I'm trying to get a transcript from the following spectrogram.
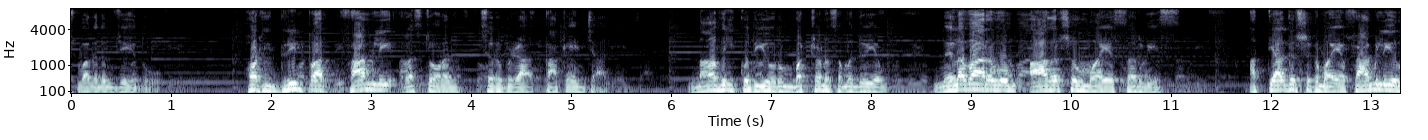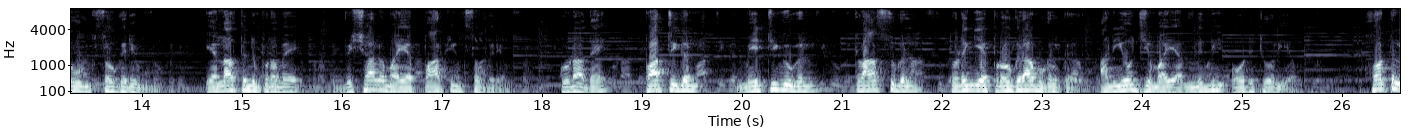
സ്വാഗതം ചെയ്യുന്നു. Hotel green park family restaurant Cherupuzha Kakkayanchal നാവിൽ കൊതിയൂറും ഭക്ഷണ സമന്വയം നിലവാരവും ആകർഷവുമായ സർവീസ് അത്യാകർഷകമായ ഫാമിലി റൂം സൗകര്യവും എല്ലാത്തിനും പുറമെ വിശാലമായ പാർക്കിംഗ് സൗകര്യം. കൂടാതെ പാർട്ടികൾ മീറ്റിംഗുകൾ ക്ലാസുകൾ തുടങ്ങിയ പ്രോഗ്രാമുകൾക്ക് അനുയോജ്യമായ mini auditorium. Hotel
